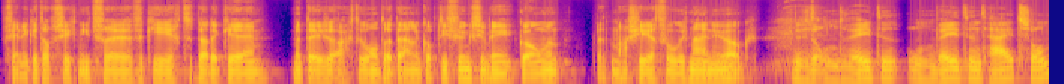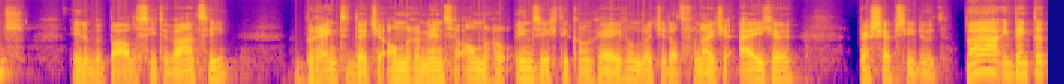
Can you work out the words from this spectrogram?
vind ik het op zich niet verkeerd dat ik uh, met deze achtergrond uiteindelijk op die functie ben gekomen. Dat marcheert volgens mij nu ook. Dus de onweten, onwetendheid soms in een bepaalde situatie brengt dat je andere mensen andere inzichten kan geven, omdat je dat vanuit je eigen perceptie doet. Nou ja, ik denk dat,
